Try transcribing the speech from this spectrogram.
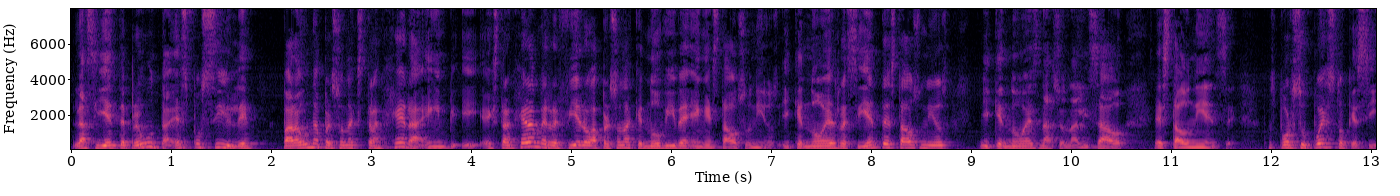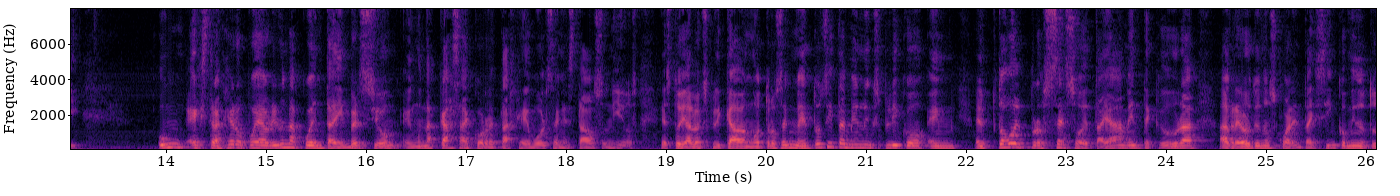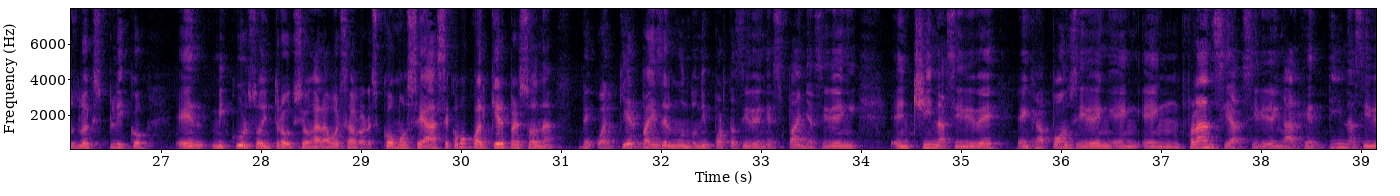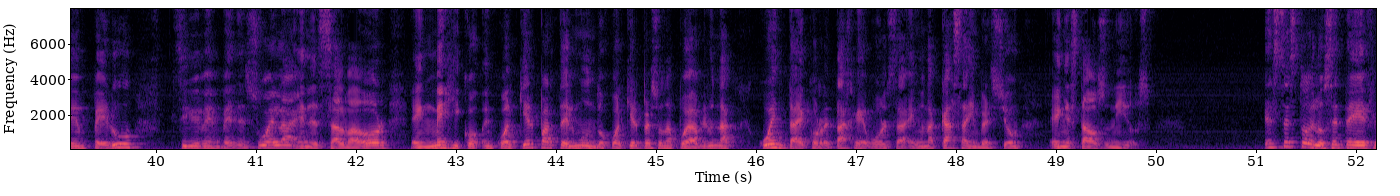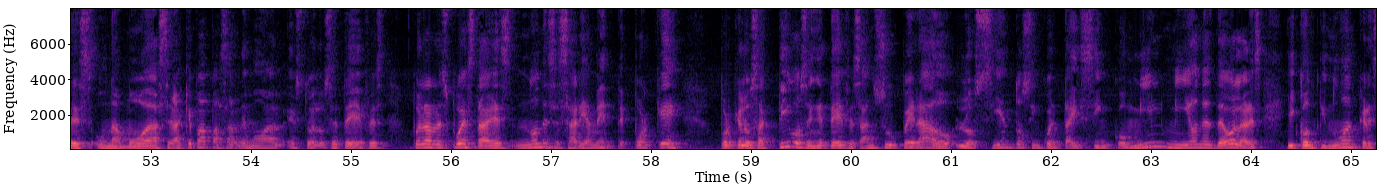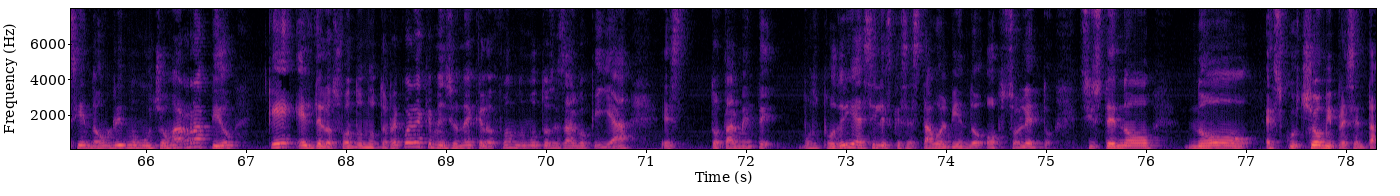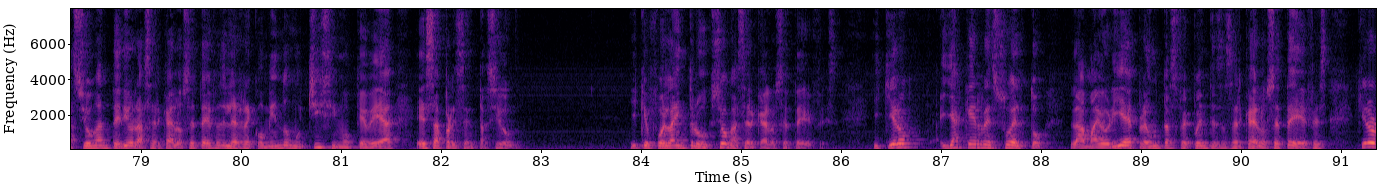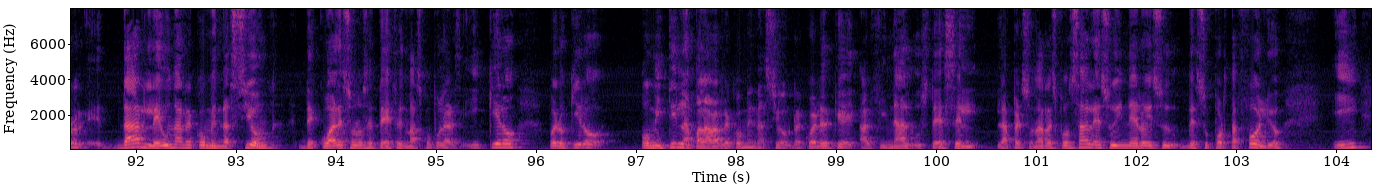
La siguiente pregunta, ¿es posible para una persona extranjera. Extranjera me refiero a persona que no vive en Estados Unidos y que no es residente de Estados Unidos y que no es nacionalizado estadounidense. Pues por supuesto que sí un extranjero puede abrir una cuenta de inversión en una casa de corretaje de bolsa en Estados Unidos. Esto ya lo explicaba en otros segmentos y también lo explico en todo el proceso detalladamente que dura alrededor de unos 45 minutos. Lo explico en mi curso de introducción a la bolsa de valores. Cómo se hace, cómo cualquier persona de cualquier país del mundo, no importa si vive en España, si vive en, China, si vive en Japón, si vive en, en Francia, si vive en Argentina, si vive en Perú, si vive en Venezuela, en El Salvador, en México, en cualquier parte del mundo, cualquier persona puede abrir una cuenta de corretaje de bolsa en una casa de inversión en Estados Unidos. ¿Es esto de los ETFs una moda? ¿Será que va a pasar de moda esto de los ETFs? Pues la respuesta es no necesariamente. ¿Por qué? Porque los activos en ETFs han superado los 155 mil millones de dólares y continúan creciendo a un ritmo mucho más rápido que el de los fondos mutuos. Recuerda que mencioné que los fondos mutuos es algo que ya es totalmente, pues, podría decirles que se está volviendo obsoleto. Si usted no, no escuchó mi presentación anterior acerca de los ETFs, les recomiendo muchísimo que vea esa presentación. Y que fue la introducción acerca de los ETFs. Y quiero, ya que he resuelto la mayoría de preguntas frecuentes acerca de los ETFs, quiero darle una recomendación de cuáles son los ETFs más populares. Y quiero, pero quiero omitir la palabra recomendación. Recuerde que al final usted es el, la persona responsable de su dinero y de su portafolio y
